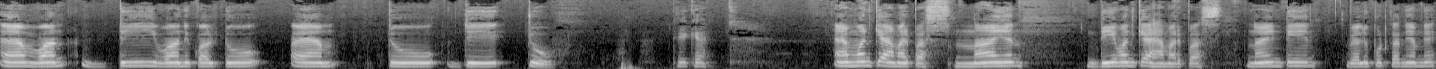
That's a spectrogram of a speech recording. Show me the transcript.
M one D one equal to M two D two ठीक है? एम वन क्या है हमारे पास? नाइन डी वन क्या है हमारे पास? नाइनटीन वैल्यू पुट करनी हमने।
